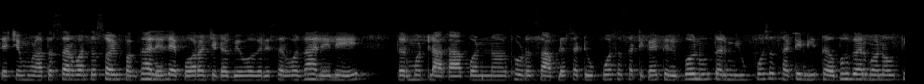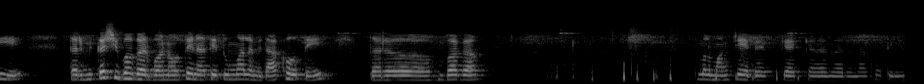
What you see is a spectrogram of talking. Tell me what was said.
त्याच्यामुळे आता सर्वांचा स्वयंपाक झालेला आहे. पोरांचे डबे वगैरे सर्व झालेले आहे. तर म्हटलं आता आपण थोडंसं आपल्यासाठी उपवासासाठी काहीतरी बनवू. तर मी उपवासासाठी नी इथं भगर बनवते तर मी कशी भगर बनवते ना ते तुम्हाला मी दाखवते. तर बघा. तुम्हाला मागच्या बॅक बॅक कॅमेरा दाखवते मी.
